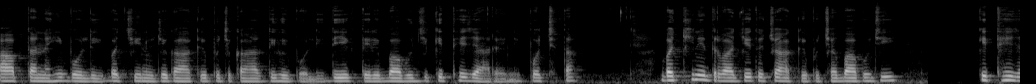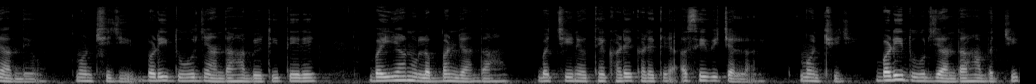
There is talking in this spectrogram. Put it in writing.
ਆਪ ਤਾਂ ਨਹੀਂ ਬੋਲੀ, ਬੱਚੀ ਨੂੰ ਜਗਾ ਕੇ ਪੁਚਕਾਰਦੀ ਹੋਈ ਬੋਲੀ, ਦੇਖ ਤੇਰੇ ਬਾਬੂ ਜੀ ਕਿੱਥੇ ਜਾ ਰਹੇ ਨੇ? ਪੁੱਛ ਤਾਂ। ਬੱਚੀ ਨੇ ਦਰਵਾਜ਼ੇ ਤੋਂ ਝਾਕ ਕੇ ਪੁੱਛਿਆ ਬਾਬੂ ਜੀ ਕਿੱਥੇ ਜਾਂਦੇ ਹੋ? ਮੁੰਸ਼ੀ ਜੀ, ਬੜੀ ਦੂਰ ਜਾਂਦਾ ਹਾਂ ਬੇਟੀ, ਤੇਰੇ ਬਈਆਂ ਨੂੰ ਲੱਭਣ ਜਾਂਦਾ ਹਾਂ। ਬੱਚੀ ਨੇ ਉੱਥੇ ਖੜੇ ਖੜੇ ਕਿਹਾ, ਅਸੀਂ ਵੀ ਚੱਲਾਂਗੇ। ਮੁੰਸ਼ੀ ਜੀ। ਬੜੀ ਦੂਰ ਜਾਂਦਾ ਹਾਂ ਬੱਚੀ,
